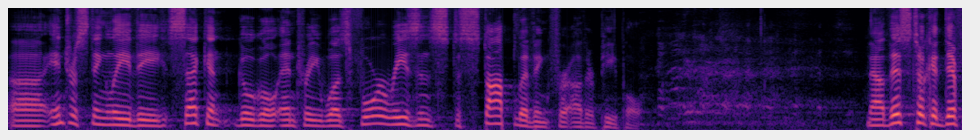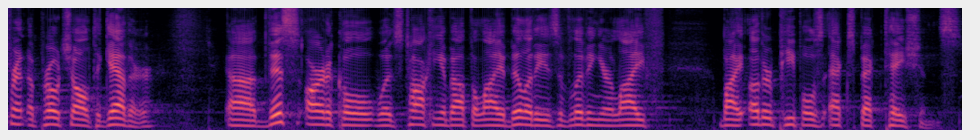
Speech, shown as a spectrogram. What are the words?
Uh, interestingly, the second Google entry was four reasons to stop living for other people. Now, this took a different approach altogether. Uh, this article was talking about the liabilities of living your life by other people's expectations.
